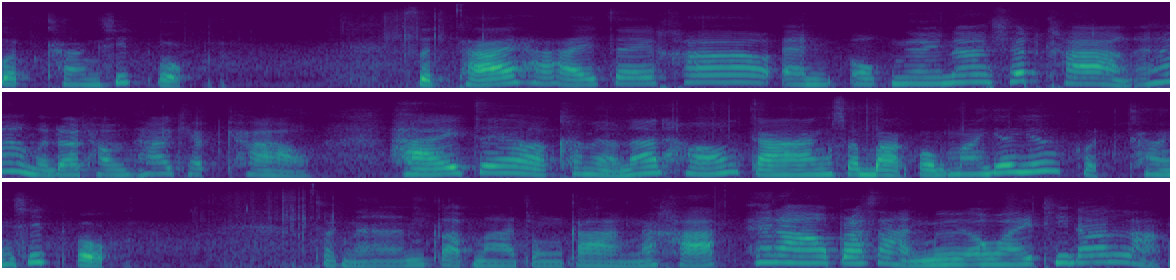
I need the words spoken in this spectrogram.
กดคางชิดอก สุดท้ายหายใจเข้าแอนอกเงยหน้าเชิดคางอ่าเหมือนเราทำท่าแคทคาว หายใจออกเขมวหน้าท้องกลางสะบักออกมาเยอะๆ กดคางชิดอก จากนั้นกลับมาตรงกลางนะคะ ให้เราประสานมือเอาไว้ที่ด้านหลัง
